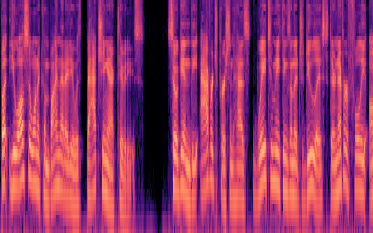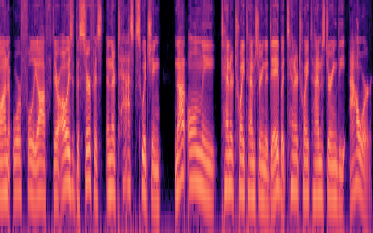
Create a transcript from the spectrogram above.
But you also want to combine that idea with batching activities. So again, the average person has way too many things on their to-do list. They're never fully on or fully off. They're always at the surface and they're task switching not only 10 or 20 times during the day, but 10 or 20 times during the hour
